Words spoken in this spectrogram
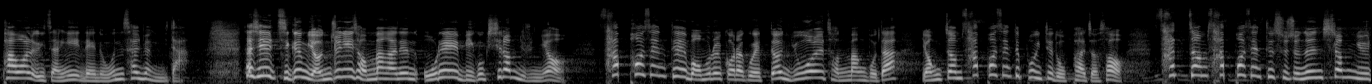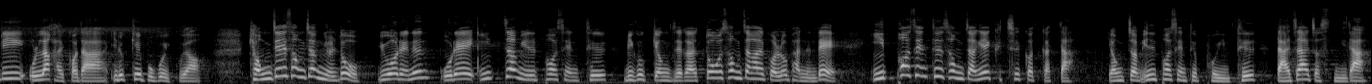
파월 의장이 내놓은 설명입니다. 사실 지금 연준이 전망하는 올해의 미국 실업률은요. 4%에 머무를 거라고 했던 6월 전망보다 0.4%포인트 높아져서 4.4% 수준은 실업률이 올라갈 거다 이렇게 보고 있고요. 경제 성장률도 6월에는 올해 2.1% 미국 경제가 또 성장할 걸로 봤는데 2% 성장에 그칠 것 같다. 0.1%포인트 낮아졌습니다.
